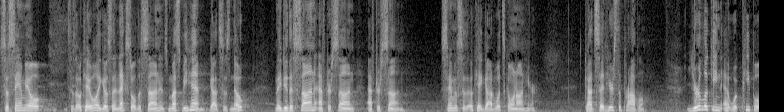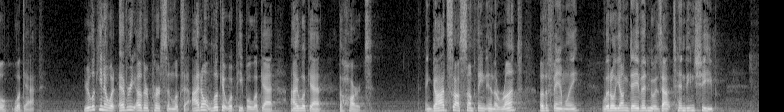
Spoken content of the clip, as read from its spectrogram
So Samuel says, okay, well, he goes to the next oldest son, it must be him. God says, nope. And they do this son after son after son. Samuel says, okay, God, what's going on here? God said, here's the problem you're looking at what people look at. You're looking at what every other person looks at. I don't look at what people look at, I look at the heart. And God saw something in the runt of the family, little young David who was out tending sheep,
